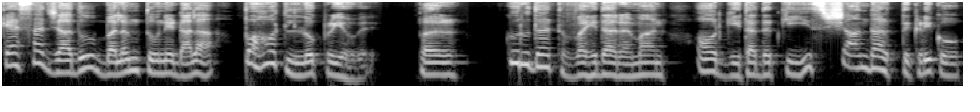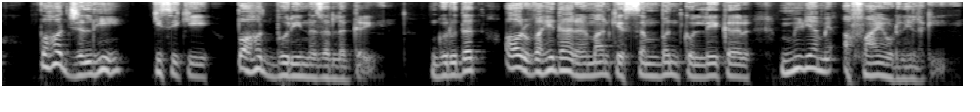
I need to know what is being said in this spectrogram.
कैसा जादू बलम तूने डाला? बहुत लोकप्रिय हुए। पर गुरुदत्त वहीदा रहमान और गीता दत्त की इस शानदार तिकड़ी को बहुत जल्द ही किसी की बहुत बुरी नज़र लग गई। गुरुदत्त और वहीदा रहमान के संबंध को लेकर मीडिया में अफवाहें उड़ने लगी।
